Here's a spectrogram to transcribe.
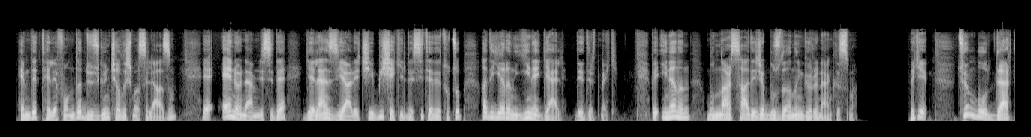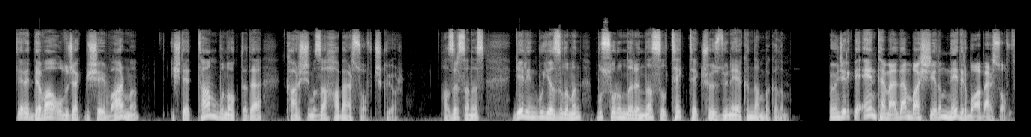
hem de telefonda düzgün çalışması lazım. E, en önemlisi de gelen ziyaretçiyi bir şekilde sitede tutup hadi yarın yine gel dedirtmek. Ve inanın bunlar sadece buzdağının görünen kısmı. Peki tüm bu dertlere deva olacak bir şey var mı? İşte tam bu noktada karşımıza Habersoft çıkıyor. Hazırsanız gelin bu yazılımın bu sorunları nasıl tek tek çözdüğüne yakından bakalım. Öncelikle en temelden başlayalım. Nedir bu Habersoft?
